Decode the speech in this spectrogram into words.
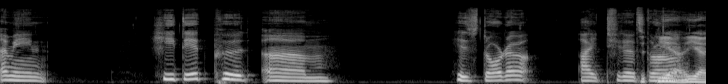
I mean he did put um his daughter like to the throne. yeah, yeah.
